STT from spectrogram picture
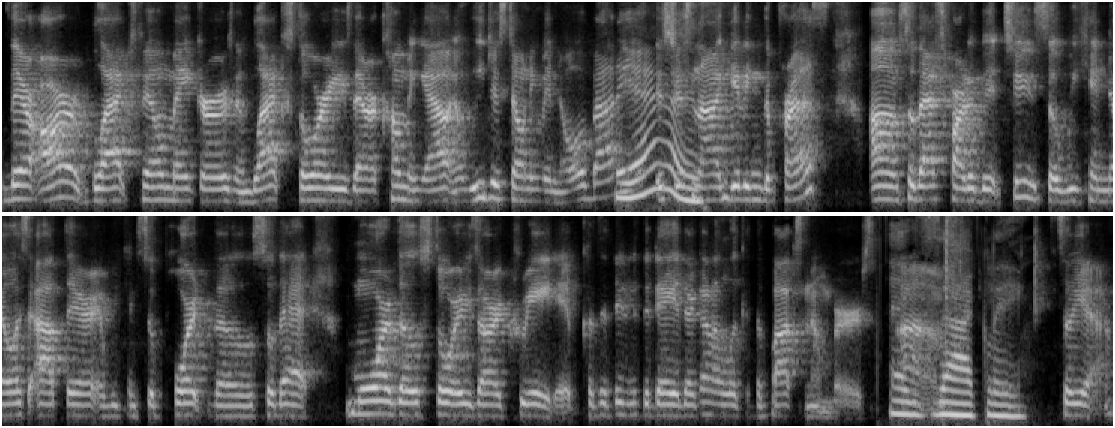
there are black filmmakers and black stories that are coming out and we just don't even know about it yes. it's just not getting the press um, so that's part of it too so we can know it's out there and we can support those so that more of those stories are created because at the end of the day they're going to look at the box numbers um, exactly um, so yeah.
